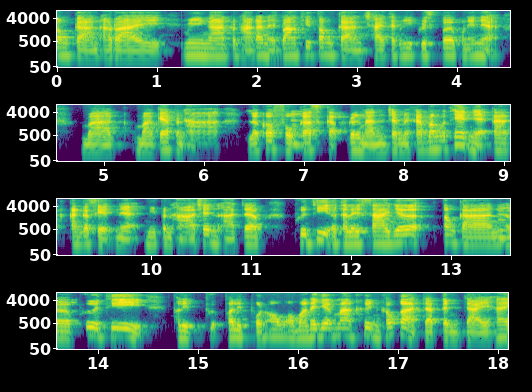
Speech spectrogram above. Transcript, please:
ต้องการอะไร มีงานปัญหาด้านไหนบ้างที่ต้องการใช้เทคโนโลยี CRISPR พวกนี้เนี่ยมามาแก้ปัญหา แล้วก็โฟกัสกับเรื่องนั้นใช่ไหมครับ บางประเทศเนี่ยการการเกษตรเนี่ยมีปัญหา เช่นอาจจะพื้นที่ทะเลทรายเยอะต้องการเออพืชที่ผลิตผลิตผลออกออกมาได้เยอะมากขึ้น เขาก็อาจจะเต็มใจให้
